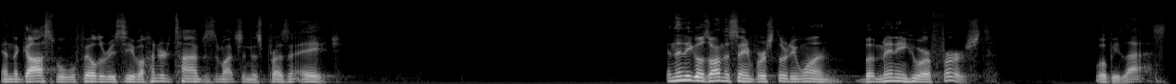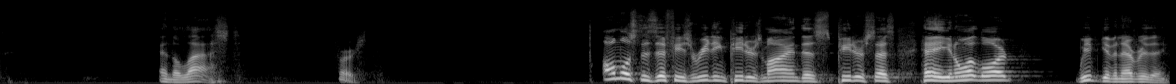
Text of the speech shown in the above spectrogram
and the gospel will fail to receive a hundred times as much in this present age. And then he goes on to say in verse 31 But many who are first will be last, and the last first. Almost as if he's reading Peter's mind as Peter says, Hey, you know what, Lord? We've given everything.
